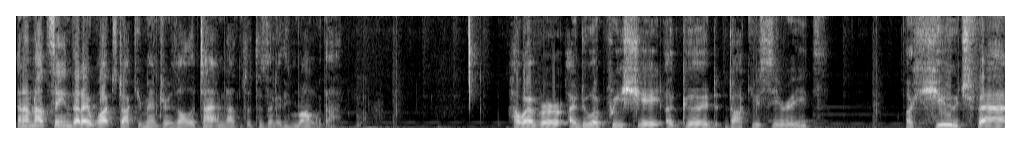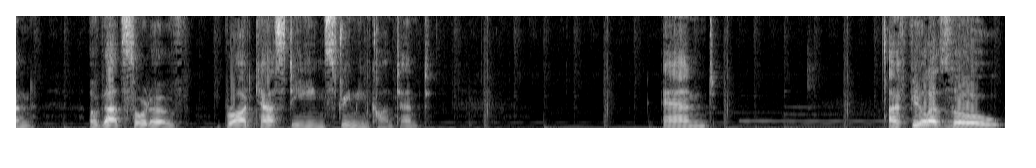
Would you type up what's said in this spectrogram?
And I'm not saying that I watch documentaries all the time, not that there's anything wrong with that. However, I do appreciate a good docu-series. A huge fan of that sort of broadcasting, streaming content. And I feel as though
